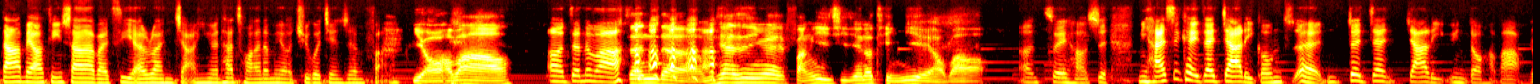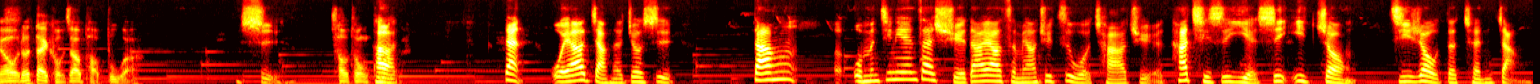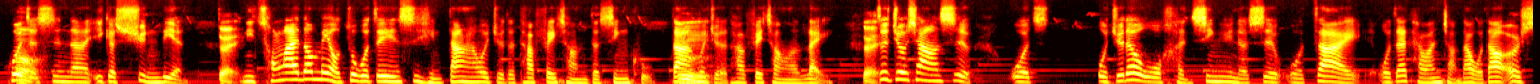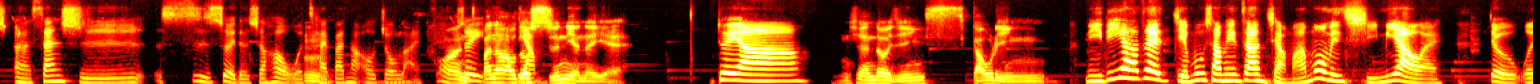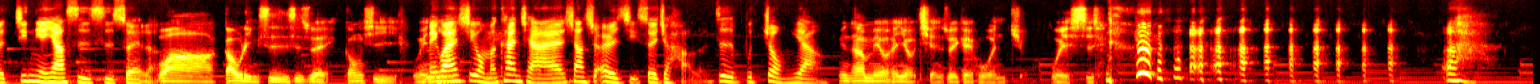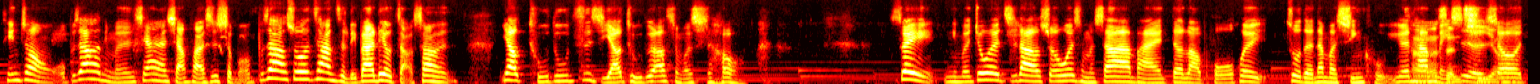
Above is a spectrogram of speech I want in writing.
大家不要听沙拉白自己来乱讲，因为他从来都没有去过健身房。有，好不好？哦，真的吗？真的，我们现在是因为防疫期间都停业，好不好？嗯、呃，最好是你还是可以在家里工作，呃，对，在家里运动，好不好？然后我都戴口罩跑步啊。是。超痛苦。好。但我要讲的就是，当、呃、我们今天在学到要怎么样去自我察觉，它其实也是一种。肌肉的成长，或者是呢、哦、一个训练，对，你从来都没有做过这件事情，当然会觉得它非常的辛苦，当然会觉得它非常的累。嗯、对，这就像是我，我觉得我很幸运的是，我在我在台湾长大，我到二十呃三十四岁的时候，我才搬到澳洲来。嗯、哇，所以搬到澳洲十年了耶！对呀、啊，你现在都已经高龄。你一定要在节目上面这样讲吗？莫名其妙哎、欸！就我今年要四十四岁了。哇，高龄四十四岁，恭喜！没关系，我们看起来像是二十几岁就好了，这不重要。因为他没有很有钱，所以可以活很久。我也是。啊，听众，我不知道你们现在的想法是什么？不知道说这样子礼拜六早上要荼毒自己，要荼毒到什么时候？所以你们就会知道说，为什么沙大白的老婆会做的那么辛苦，因为他没事的时候，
